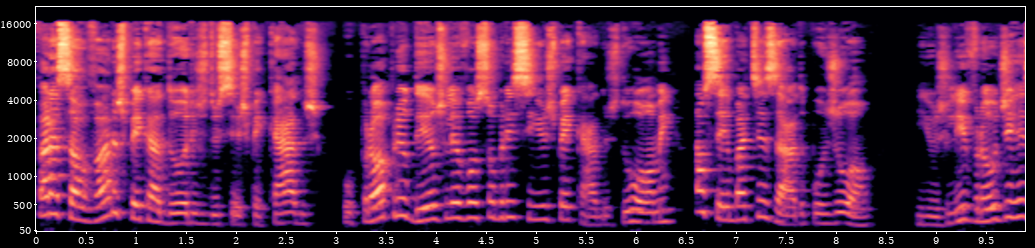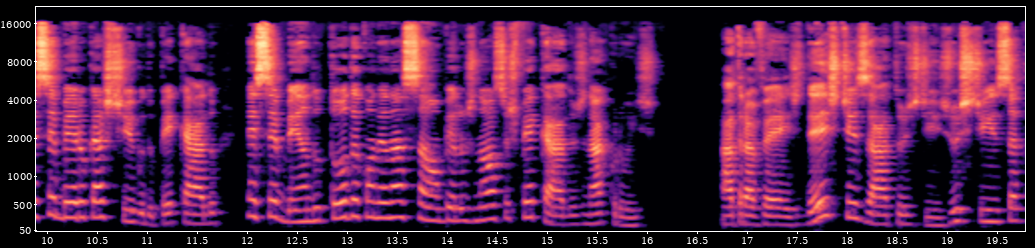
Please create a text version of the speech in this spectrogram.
Para salvar os pecadores dos seus pecados, o próprio Deus levou sobre si os pecados do homem ao ser batizado por João, e os livrou de receber o castigo do pecado, recebendo toda a condenação pelos nossos pecados na cruz. Através destes atos de justiça,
